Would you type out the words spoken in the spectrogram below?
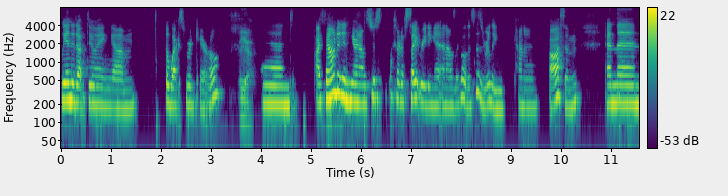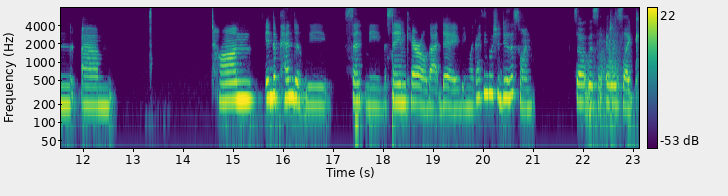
we ended up doing um, the Wexford Carol Yeah. and I found it in here and I was just sort of sight reading it and I was like, oh, this is really kind of awesome. And then um, Tom independently sent me the same carol that day, being like, I think we should do this one. So it was it was like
